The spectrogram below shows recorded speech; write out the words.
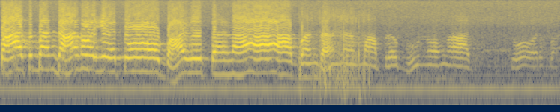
પાસ બંધાણો એ તો ભાવિતના બંધનમાં પ્રભુ નો ચોર બંધ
